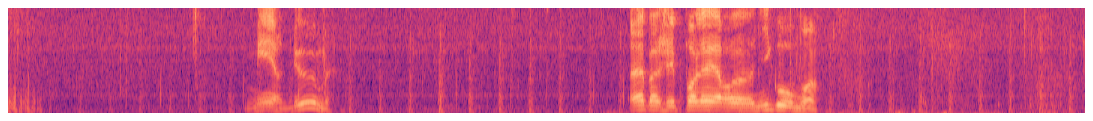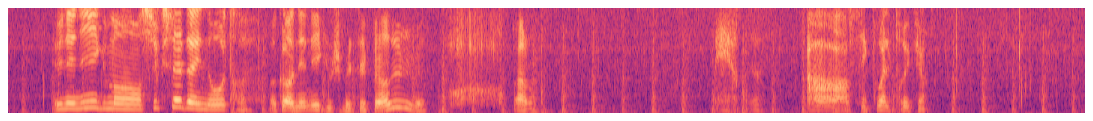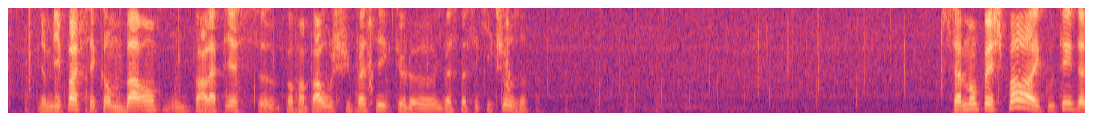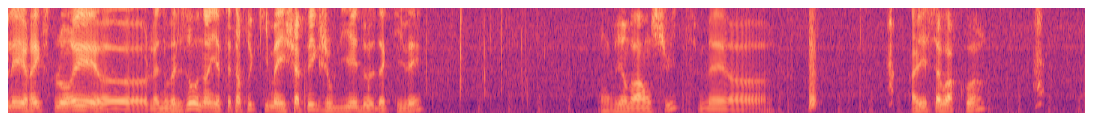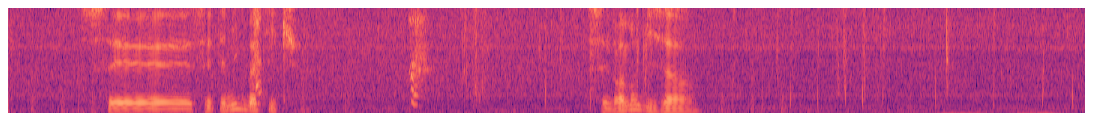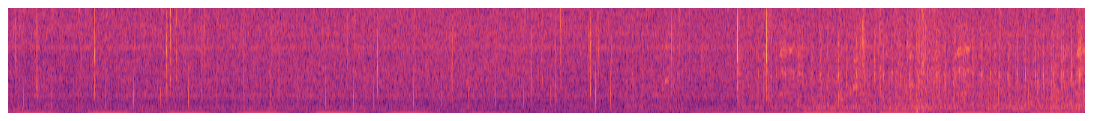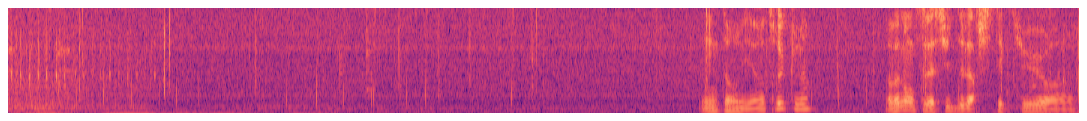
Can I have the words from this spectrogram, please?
Merdoum. Eh ben j'ai pas l'air euh, nigo moi. Une énigme en succède à une autre. Encore une énigme, je m'étais perdu. mais- Pardon. Merde. Ah, c'est quoi le truc? Ne me dis pas que c'est comme barrant par la pièce, euh, enfin par où je suis passé, que le, il va se passer quelque chose. Ça m'empêche pas, écoutez, d'aller réexplorer euh, la nouvelle zone. hein. Il y a peut-être un truc qui m'a échappé que j'ai oublié d'activer. On reviendra ensuite, mais... Euh... Allez savoir quoi. C'est... C'est énigmatique. C'est vraiment bizarre. Il y a un truc là Ah bah non, c'est la suite de l'architecture. euh.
